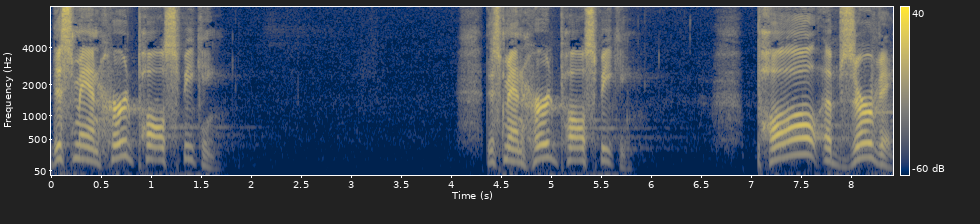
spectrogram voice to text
This man heard Paul speaking. This man heard Paul speaking. Paul observing.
